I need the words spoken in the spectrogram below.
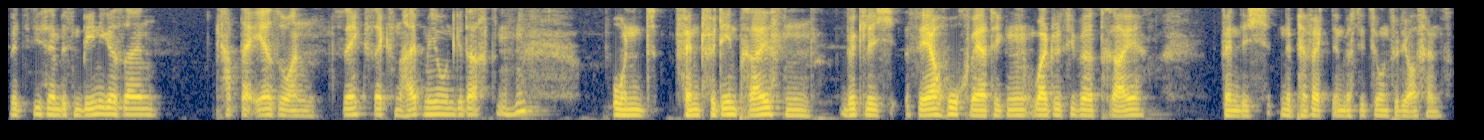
wird es dieses Jahr ein bisschen weniger sein. Habe da eher so an 6, 6,5 Millionen gedacht. Mhm. Und fände für den Preis einen wirklich sehr hochwertigen Wide Receiver 3, fände ich eine perfekte Investition für die Offense.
